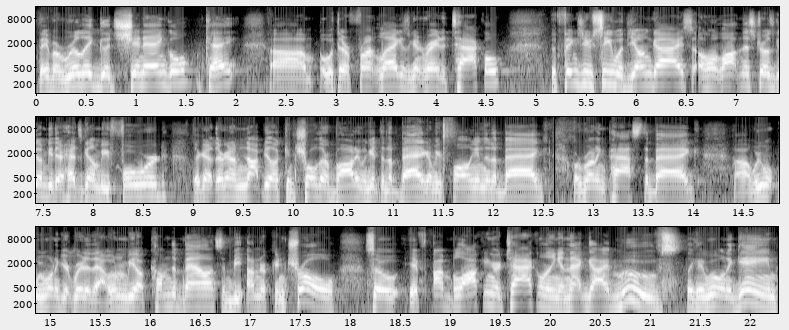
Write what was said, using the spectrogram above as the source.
They have a really good shin angle, okay, um, with their front legs getting ready to tackle. The things you see with young guys, a lot in this drill is going to be their head's going to be forward. They're going, to, they're going to not be able to control their body. When we get to the bag, they're going to be falling into the bag or running past the bag. Uh, we, we want to get rid of that. We want to be able to come to balance and be under control. So if I'm blocking or tackling and that guy moves like he will in a game,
